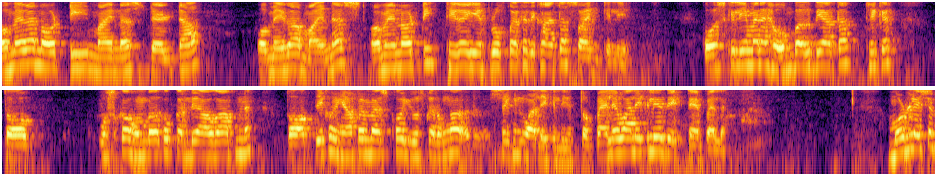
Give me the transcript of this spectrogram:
omega nought T minus delta omega minus omega nought T ठीक है? ये प्रूफ करके दिखाया था साइन के लिए। कोर्स के लिए मैंने होमवर्क दिया था, ठीक है? तो उसका होमवर्क को कर लिया होगा आपने। तो अब देखो, यहाँ पे मैं इसको यूज़ करूँगा सेकंड वाले के लिए। तो पहले वाले के लिए देखते हैं पहले। मॉडुलेशन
